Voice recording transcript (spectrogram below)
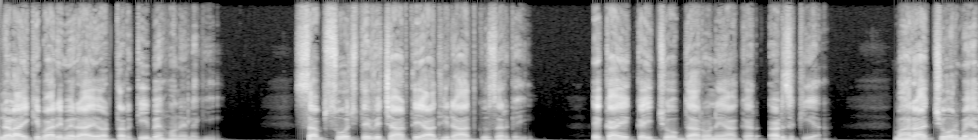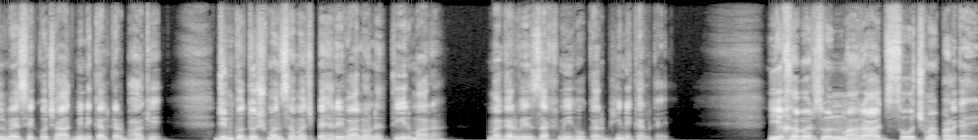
लड़ाई के बारे में राय और तरकीबें होने लगीं। सब सोचते विचारते आधी रात गुजर गई। एकाएक कई चोबदारों ने आकर अर्ज़ किया, महाराज, चोर महल में से कुछ आदमी निकलकर भागे, जिनको दुश्मन समझ पहरे वालों ने तीर मारा, मगर वे जख्मी होकर भी निकल गए। ये खबर सुन महाराज सोच में पड़ गए।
